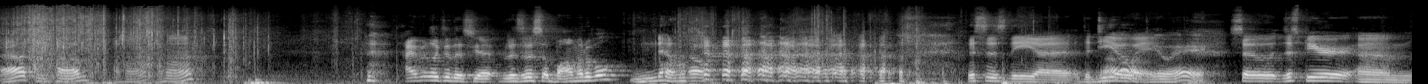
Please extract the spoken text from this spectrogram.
Ah, some pub. Uh huh. Uh huh. I haven't looked at this yet, but is this abominable? No. this is the uh, the DOA. Oh, DOA. So this beer, um,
